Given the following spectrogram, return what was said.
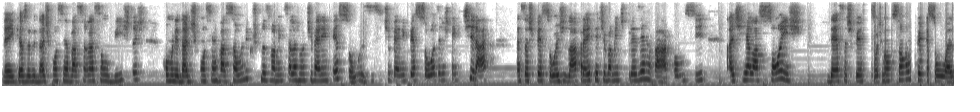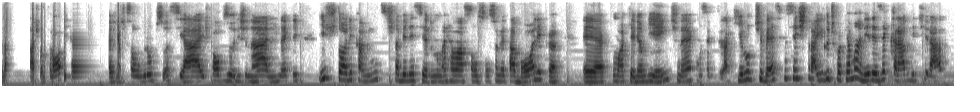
né, em que as unidades de conservação elas são vistas comunidade de conservação única exclusivamente se elas não tiverem pessoas. E se tiverem pessoas, eles têm que tirar essas pessoas de lá para efetivamente preservar, como se as relações dessas pessoas não são pessoas antrópicas, são grupos sociais, povos originários, né, que historicamente se estabeleceram numa relação sociometabólica é, com aquele ambiente, né, como se aquilo tivesse que ser extraído de qualquer maneira, execrado, retirado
